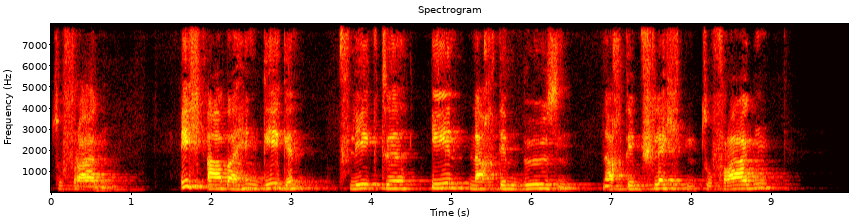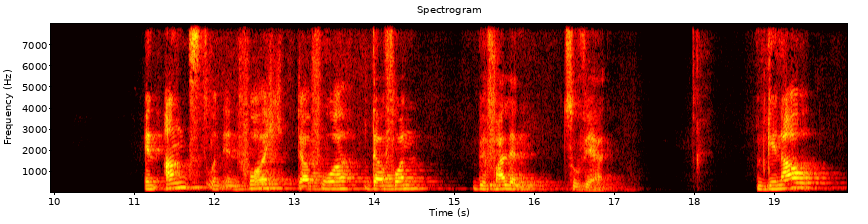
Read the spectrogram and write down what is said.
zu fragen. Ich aber hingegen pflegte ihn nach dem Bösen, nach dem Schlechten zu fragen, in Angst und in Furcht davor, davon befallen zu werden. Und genau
